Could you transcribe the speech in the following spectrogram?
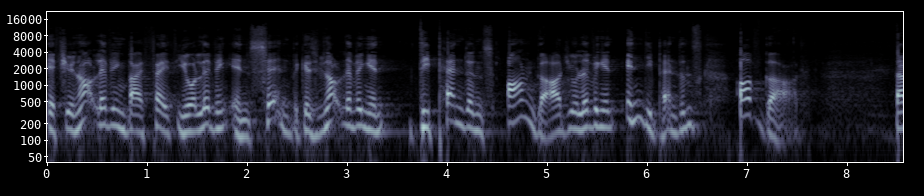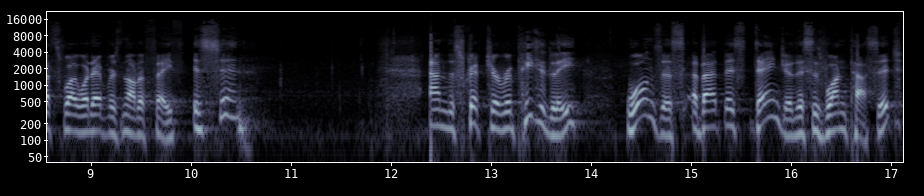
if you're not living by faith, you're living in sin because if you're not living in dependence on God, you're living in independence of God. That's why whatever is not of faith is sin. And the scripture repeatedly warns us about this danger. This is one passage,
